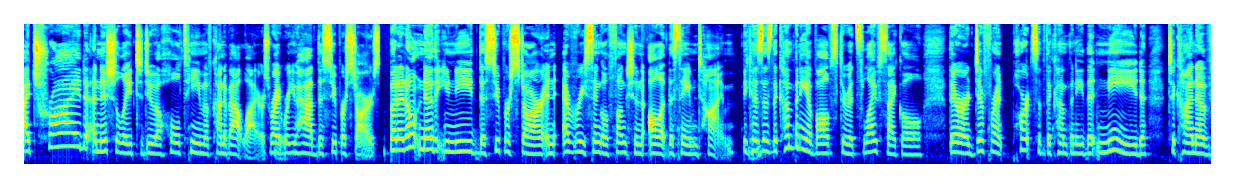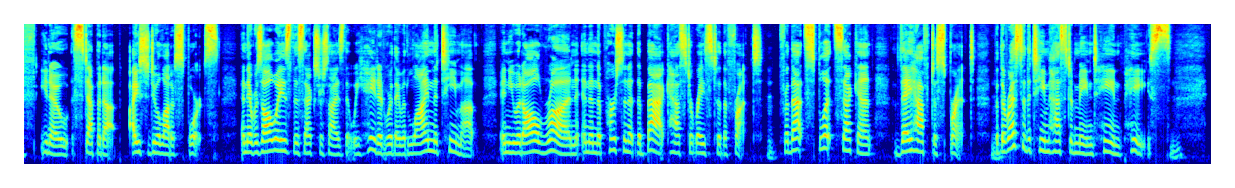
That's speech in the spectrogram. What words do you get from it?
I tried initially to do a whole team of kind of outliers, right, mm-hmm. where you had the superstars. But I don't know that you need the superstar in every single function all at the same time. Because mm-hmm. as the company evolves through its life cycle, there are different parts of the company that need to kind of, you know, step it up. I used to do a lot of sports. And there was always this exercise that we hated where they would line the team up and you would all run, and then the person at the back has to race to the front. Hmm. For that split second, they have to sprint, but hmm. the rest of the team has to maintain pace. Hmm.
